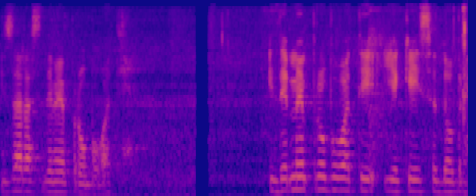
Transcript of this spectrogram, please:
І зараз йдемо пробувати. Ідемо пробувати, який це добре.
